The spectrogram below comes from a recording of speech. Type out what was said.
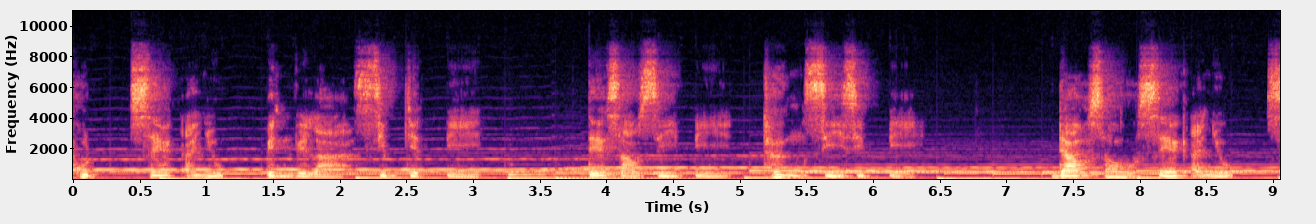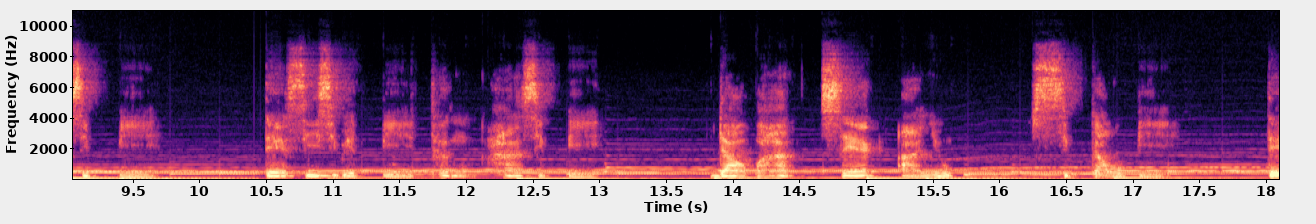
พุธ แทรกอายุเป็นเวลา 17 ปีแต่24ปีถึง 40 ปี ดาวเสาร์แทรกอายุ 10 ปีแต่41 ปีถึง 50 ปี ดาวพฤหัสแทรกอายุ 19 ปีแต่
